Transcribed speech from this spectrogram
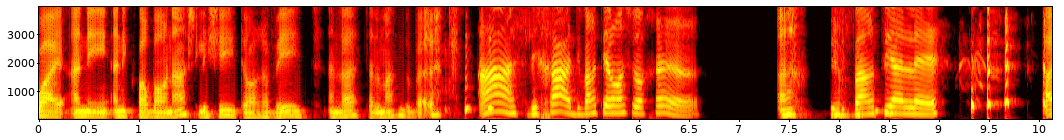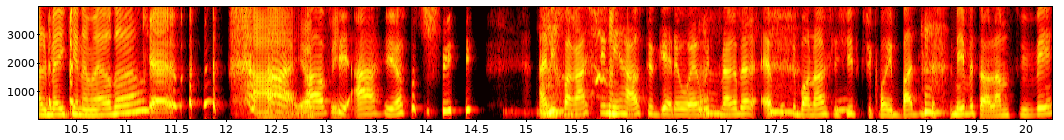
וואי, אני, אני כבר בעונה השלישית או הרביעית, אני לא יודעת על מה את מדברת. אה, סליחה, דיברתי על משהו אחר. אה, יופי. דיברתי על... אה, על מייקין המרדר? כן. אה, יופי. אהבתי, אה, יופי. אני פרשתי מ-How to get away with murder איפשהו בעונה השלישית, כשכבר איבדתי את עצמי ואת העולם סביבי,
